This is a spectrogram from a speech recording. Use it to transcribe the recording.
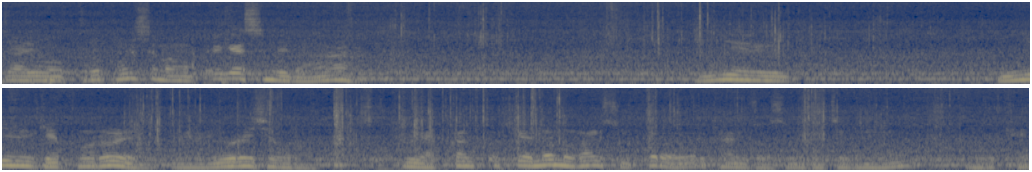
이제 요 프로폴스만 빼겠습니다. 이일, 이일 개포를 예, 이런 식으로 약간 좁게 넘어갈 수 있도록 이렇게 하는 게 좋습니다. 지금은 이렇게.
